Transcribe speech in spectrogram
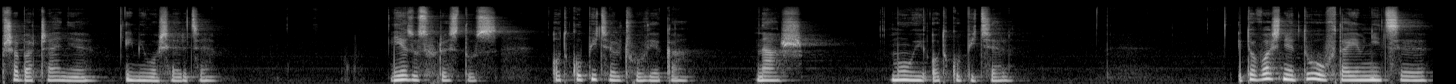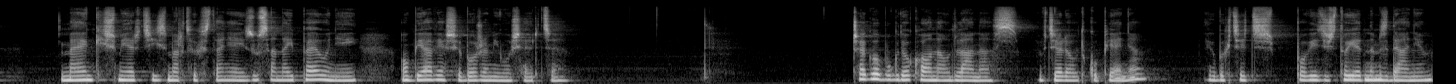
przebaczenie i miłosierdzie. Jezus Chrystus, odkupiciel człowieka, nasz, mój odkupiciel. I to właśnie tu, w tajemnicy męki, śmierci i zmartwychwstania Jezusa, najpełniej objawia się Boże miłosierdzie. Czego Bóg dokonał dla nas w dziele odkupienia? Jakby chcieć powiedzieć to jednym zdaniem,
